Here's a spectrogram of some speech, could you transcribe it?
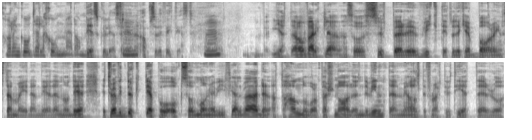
Hålla en god relation med dem. Det skulle jag säga är Mm. det absolut viktigaste. Mm. Jätte, ja, verkligen. Alltså, superviktigt och det kan jag bara instämma i den delen. Och det, det tror jag vi är duktiga på också, många vi i fjällvärlden, att ta hand om vår personal under vintern med allt ifrån aktiviteter och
